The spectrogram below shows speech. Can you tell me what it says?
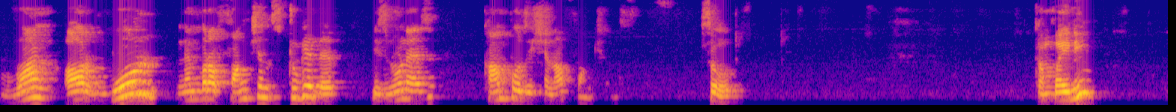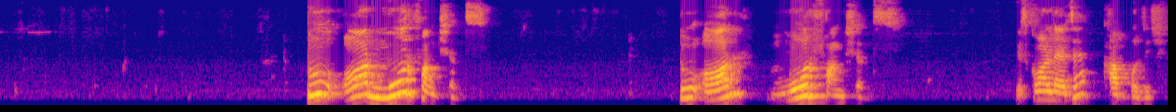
one or more number of functions together is known as composition of functions. So combining two or more functions two or more functions is called as a composition.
